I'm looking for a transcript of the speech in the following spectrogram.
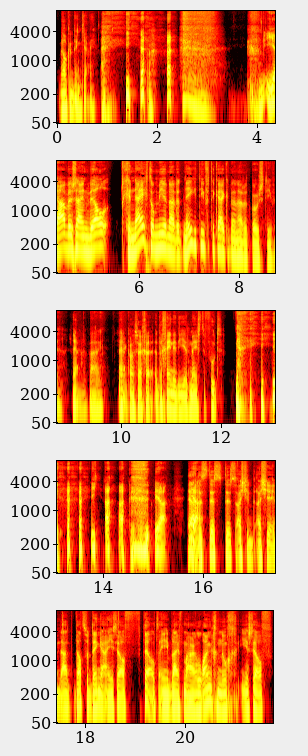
Welke denk jij? ja. ja, we zijn wel geneigd om meer naar het negatieve te kijken dan naar het positieve. Ja. ervaring. Ja. ik wou zeggen, degene die het meeste voedt. ja, ja. Ja, Dus, dus, dus als, je, als je inderdaad dat soort dingen aan jezelf vertelt en je blijft maar lang genoeg jezelf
